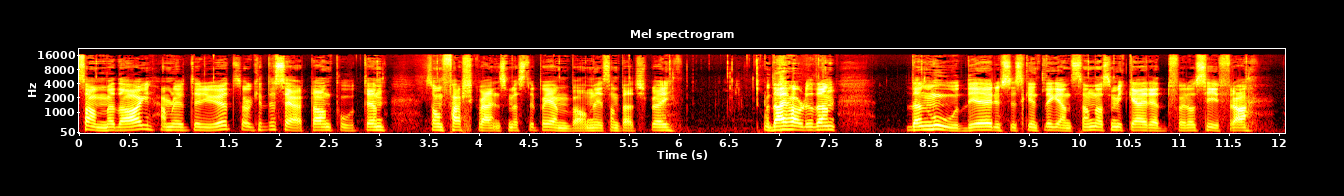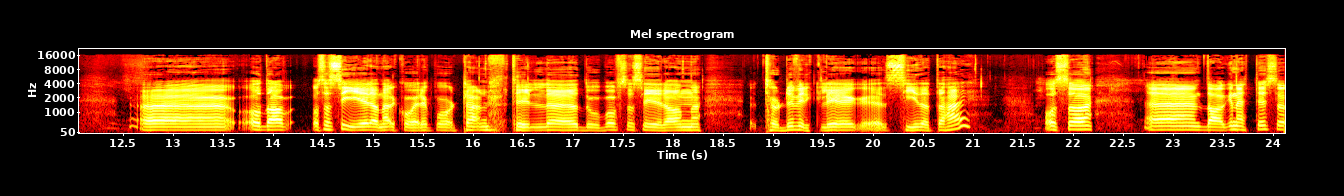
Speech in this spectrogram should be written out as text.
samme dag han ble intervjuet, så kritiserte han Putin som fersk verdensmester på hjemmebane i St. Petersburg. Og Der har du den, den modige russiske intelligensen da, som ikke er redd for å si fra. Uh, og, da, og, så sier NRK-reporteren til uh, Dobov så sier han Tør du virkelig uh, si dette her? Og så dagen etter så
